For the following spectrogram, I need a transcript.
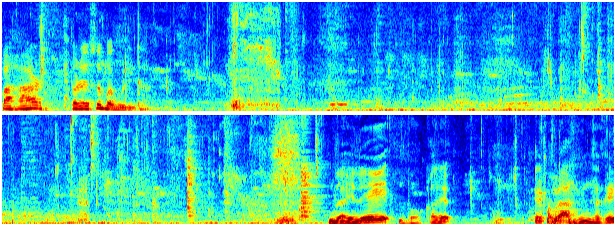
पहाड तर यसो भयो भोलि त जहिले भोकले। एक ग्लास दिन्छ कि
